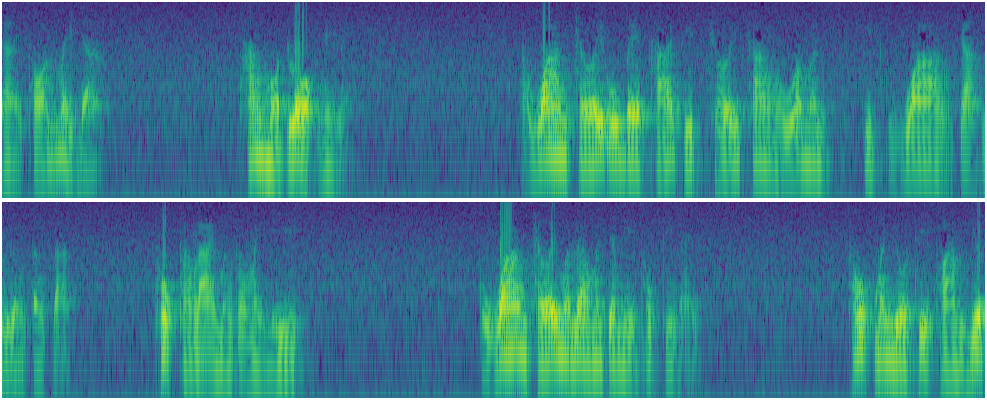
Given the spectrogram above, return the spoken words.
ได้ ถอนไม่ได้ ทั้งหมดโลกนี่แหละถ้าวางเฉยอุเบกขาจิตเฉยช่างหัวมันจิตว่างจากเรื่องต่าง ๆ ทุกทั้งหลายมันก็ไม่มีก็วางเฉยมดแล้วมันจะมีทุกที่ไหน ทุกข์มันอยู่ที่ความยึด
